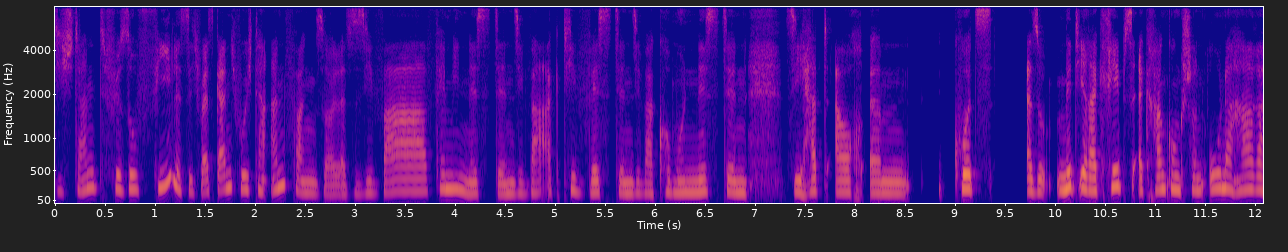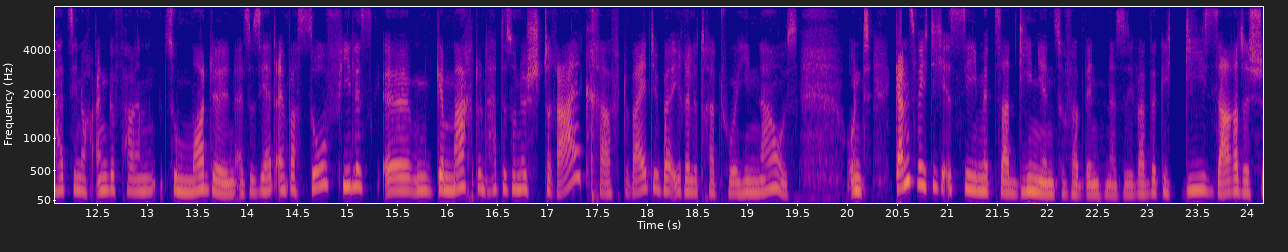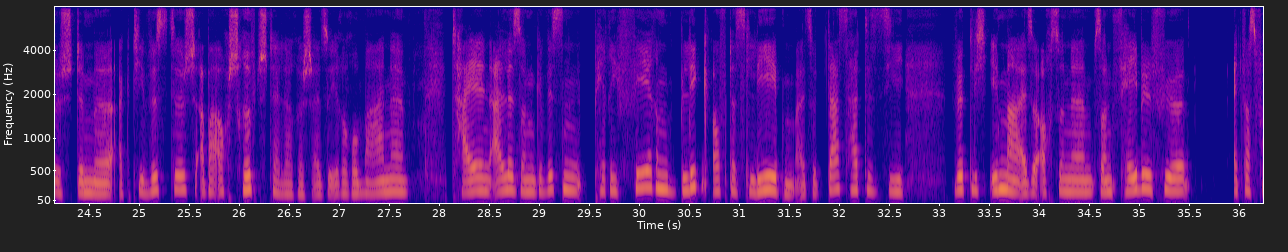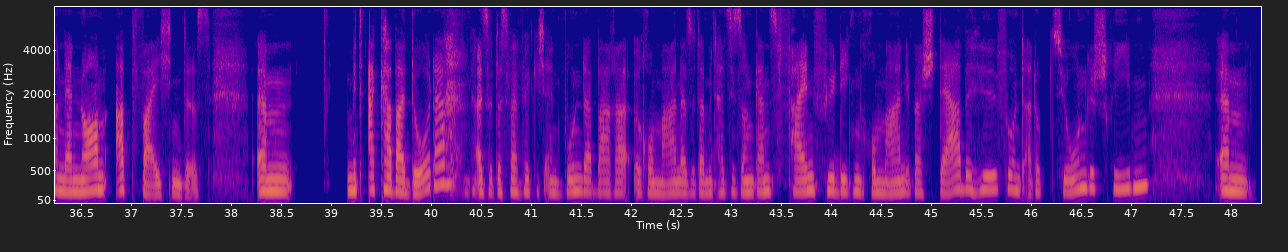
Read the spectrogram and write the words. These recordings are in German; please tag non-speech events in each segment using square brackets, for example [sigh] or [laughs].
die stand für so vieles. Ich weiß gar nicht, wo ich da anfangen soll. Also sie war Feministin, sie war Aktivistin, sie war Kommunistin. Sie hat auch ähm, kurz also mit ihrer Krebserkrankung schon ohne Haare hat sie noch angefangen zu modeln. Also sie hat einfach so vieles äh, gemacht und hatte so eine Strahlkraft weit über ihre Literatur hinaus. Und ganz wichtig ist sie mit Sardinien zu verbinden. Also sie war wirklich die sardische Stimme, aktivistisch, aber auch schriftstellerisch. Also ihre Romane teilen alle so einen gewissen peripheren Blick auf das Leben. Also das hatte sie wirklich immer. Also auch so, eine, so ein Fable für etwas von der Norm Abweichendes. Ähm, mit Acabadora. [laughs] Also das war wirklich ein wunderbarer Roman. Also damit hat sie so einen ganz feinfühligen Roman über Sterbehilfe und Adoption geschrieben. Ähm,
